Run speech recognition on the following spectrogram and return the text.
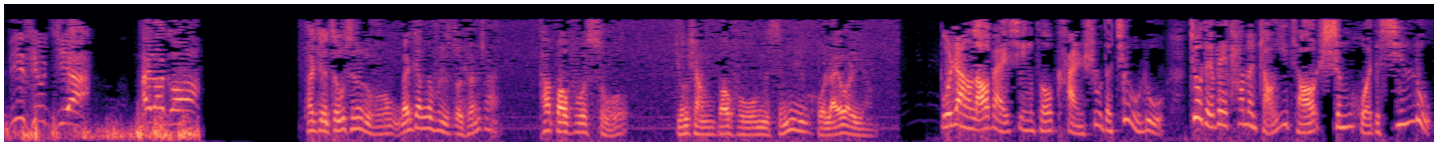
李秀吉啊？还哪个？他就周身入户，挨家挨户去做宣传。他保护树，就像保护我们的生命和奶娃一样。不让老百姓走砍树的旧路，就得为他们找一条生活的新路。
